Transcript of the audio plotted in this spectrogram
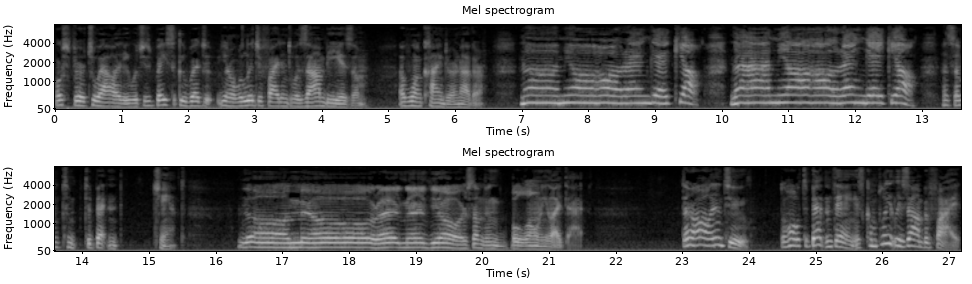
or spirituality, which is basically you know religified into a zombieism of one kind or another. Nam-myoho Renge Kyo. Nam-myoho Renge Kyo. That's some t- Tibetan chant. Or something baloney like that. They're all into the whole Tibetan thing is completely zombified.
